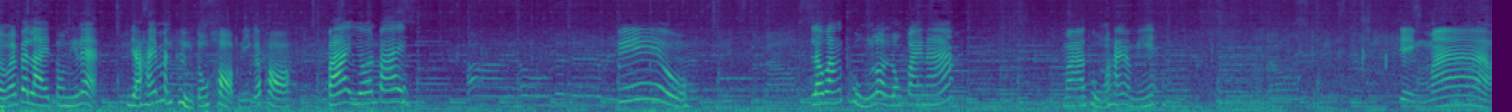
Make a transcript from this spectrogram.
อไม่เป็นไรตรงนี้แหละ อย่าให้มันถึงตรงขอบนี้ก็พอ ไปโยนไปฟิวระวังถุงหล่นลงไปนะ มาเอาถุงมาให้แบบนี้ เก่งมาก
